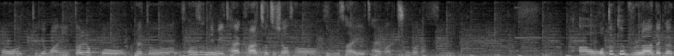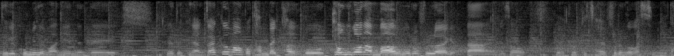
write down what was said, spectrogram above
어, 되게 많이 떨렸고 그래도 선수님이 잘 가르쳐 주셔서 무사히 잘 마친 것 같습니다. 아, 어떻게 불러야 될까 되게 고민을 많이 했는데 그래도 그냥 깔끔하고 담백하고 경건한 마음으로 불러야겠다 해서 네, 그렇게 잘 부른 것 같습니다.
